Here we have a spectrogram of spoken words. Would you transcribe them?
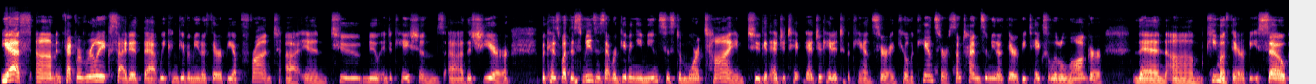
Yes. Um, in fact, we're really excited that we can give immunotherapy up front uh, in two new indications uh, this year, because what this means is that we're giving the immune system more time to get educa- educated to the cancer and kill the cancer. Sometimes immunotherapy takes a little longer than um, chemotherapy. So,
